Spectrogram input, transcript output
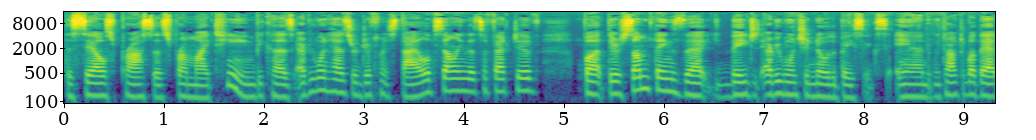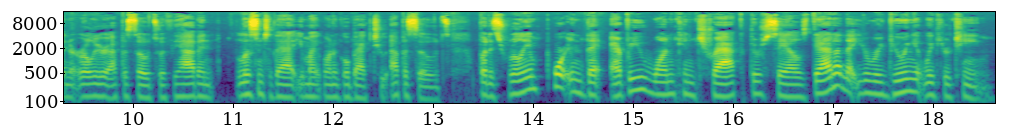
the sales process from my team because everyone has their different style of selling that's effective but there's some things that they just everyone should know the basics and we talked about that in an earlier episode so if you haven't listened to that you might want to go back two episodes but it's really important that everyone can track their sales data and that you're reviewing it with your team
